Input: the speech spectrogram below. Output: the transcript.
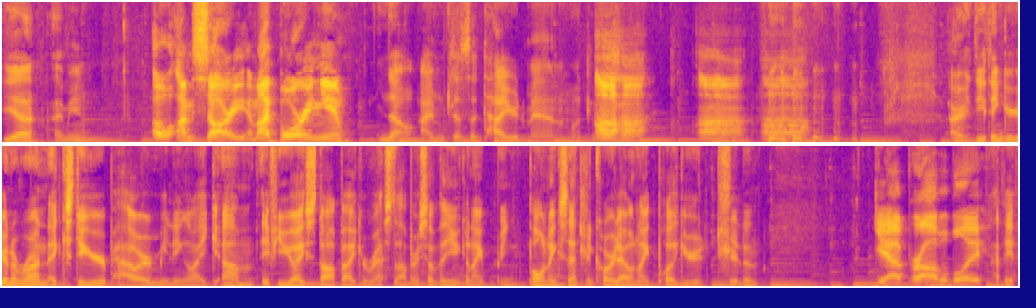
Yeah, I mean, Oh, I'm sorry. Am I boring you? no, I'm just a tired man. What can I Uh huh. Uh huh. Uh. All right, do you think you're gonna run exterior power, meaning like um if you like stop at like a rest stop or something, you can like pull an extension cord out and like plug your shit in? Yeah, probably. I think, I think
